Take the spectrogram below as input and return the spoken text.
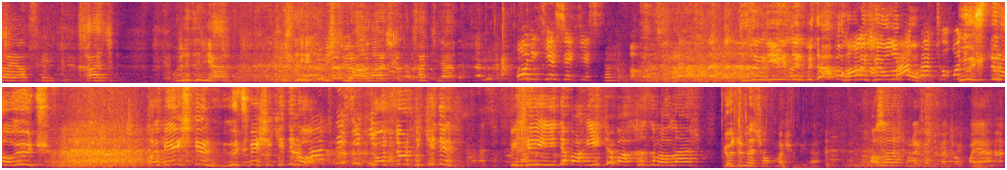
Hayati Bey. Kaç? Bu nedir ya? Yüzde yetmiş diyor Allah aşkına. Kaç ya? 12'ye 8. Kızım değildir. Bir daha bak. Öyle şey olur Bak, mu? bak, çok- on- Üçtür o, üç. Ay beştir. Üç, beş, ikidir o. Hayati Bey 8. Dört, dört, ikidir. Bir şey iyi de bak, iyice bak kızım Allah aşkına. Gözüme sokma şunu ya. Allah aşkına gözüme sokma ya.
